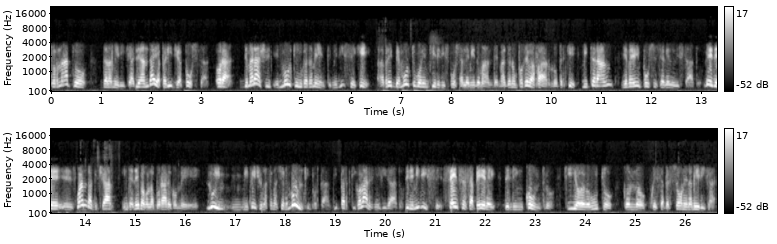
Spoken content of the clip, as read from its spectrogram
tornato dall'America, le andai a Parigi apposta. Ora, De Maraci molto educatamente mi disse che avrebbe molto volentieri risposto alle mie domande, ma che non poteva farlo perché Mitterrand gli aveva imposto il segreto di Stato. Vede, eh, quando Agcia intendeva collaborare con me, lui mi fece un'affermazione molto importante, di particolare significato. Quindi mi disse, senza sapere dell'incontro che io avevo avuto con questa persona in America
